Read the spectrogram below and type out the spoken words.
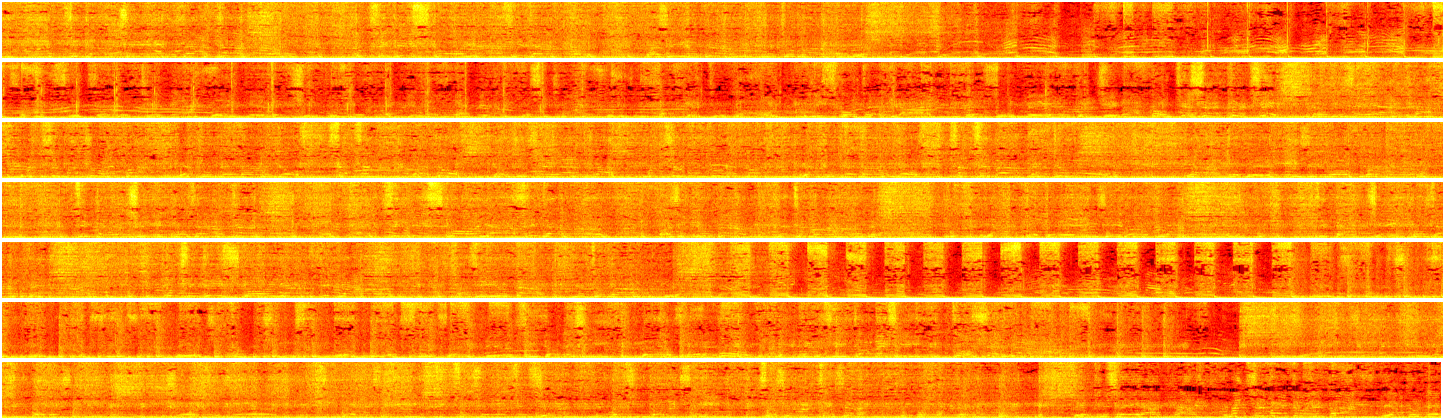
Vesnice rodina, lejně větší, půjdu taky na hlavě, rozsvítám nebudu, pak je tu dál, diskotéka, Vezuj během trčím a koutě se trčím, koutím se jak had, mám se pak, já tu nemám dost, srdce mám radost, koutím se jak had, mám leci, leci, leci, leci, proszę ja! Robicie jak hak, mam trzymaj duży pak Ja kurde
